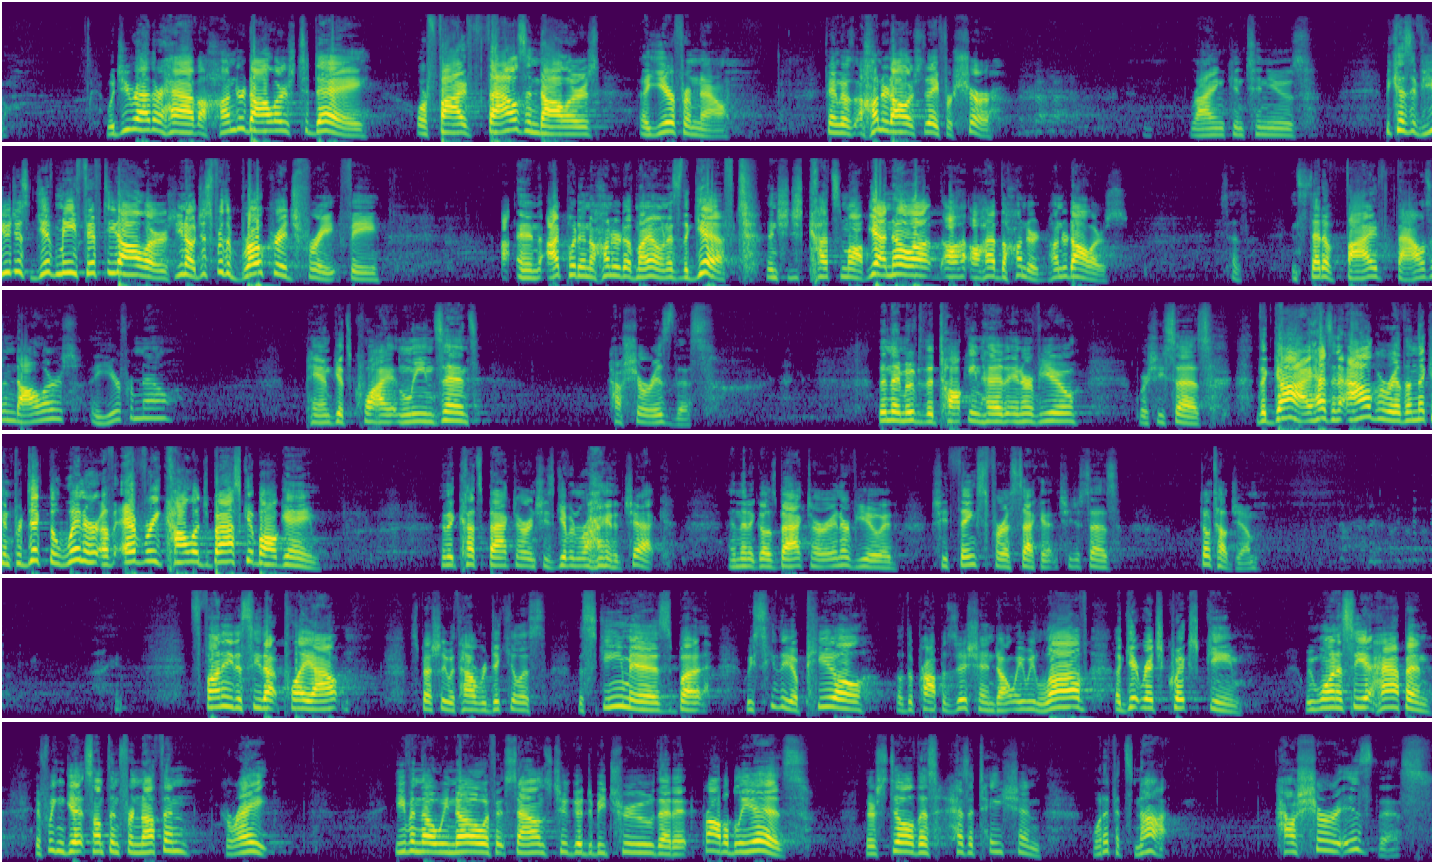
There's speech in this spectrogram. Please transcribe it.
Would you rather have $100 today or $5,000 a year from now? Pam goes, $100 today for sure. Ryan continues, because if you just give me $50, you know, just for the brokerage fee, and I put in 100 of my own as the gift, then she just cuts them off. Yeah, no, uh, I'll, I'll, have the 100, $100. Instead of $5,000 a year from now? Pam gets quiet and leans in. How sure is this? Then they move to the talking head interview where she says, The guy has an algorithm that can predict the winner of every college basketball game. And it cuts back to her, and she's giving Ryan a check. And then it goes back to her interview, and she thinks for a second. She just says, Don't tell Jim. It's funny to see that play out, especially with how ridiculous the scheme is, but we see the appeal of the proposition, don't we? We love a get rich quick scheme. We want to see it happen. If we can get something for nothing, great even though we know if it sounds too good to be true that it probably is, there's still this hesitation. What if it's not? How sure is this?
